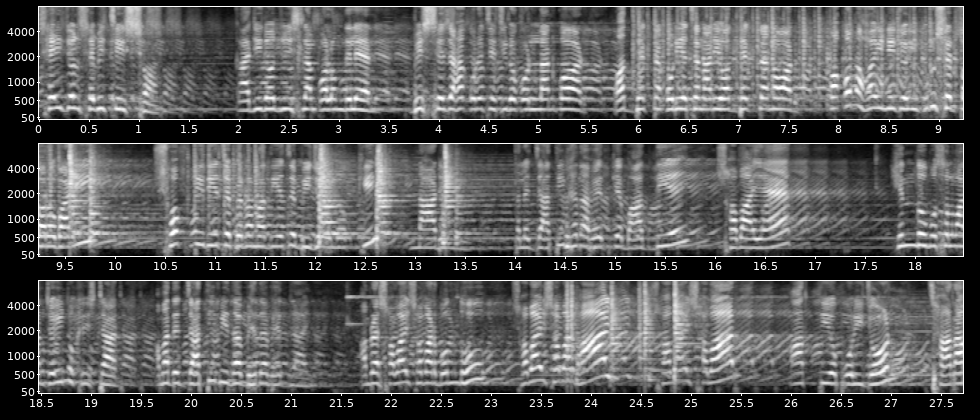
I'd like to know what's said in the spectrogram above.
সেই জন সেবিচ্ছে ঈশ্বর। কাজী নজরুল ইসলাম কলম দিলেন, বিশ্বে যাহা করেছে চিরকল্যাণকর, অর্ধেকটা করিয়েছে নারী, অর্ধেকটা নর। কখনো হয়নি জয়ী পুরুষের তরবারি শক্তি দিয়েছে, প্রেরণা দিয়েছে বিজয় লক্ষ্মী নারী। তাহলে জাতি ভেদাভেদকে বাদ দিয়েই সবাই এক। হিন্দু, মুসলমান, জৈন, খ্রিস্টান, আমাদের জাতি বিধা, ভেদাভেদ নাই। আমরা সবাই সবার বন্ধু, সবাই সবার ভাই, সবাই সবার আত্মীয় পরিজন, ছাড়া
